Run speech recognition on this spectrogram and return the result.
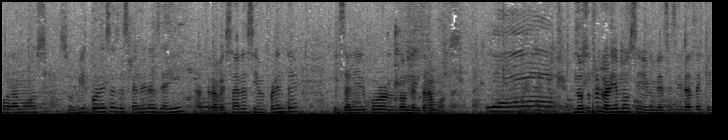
podamos subir por esas escaleras de ahí, atravesar hacia enfrente y salir por donde entramos. Nosotros lo haríamos sin necesidad de que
